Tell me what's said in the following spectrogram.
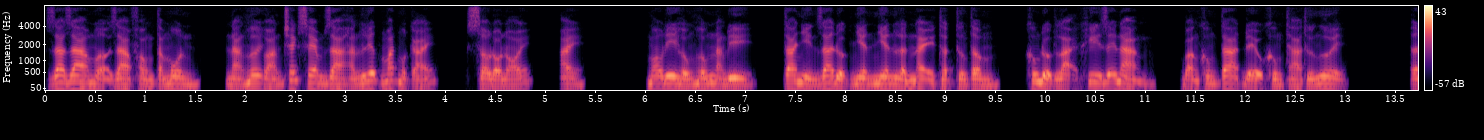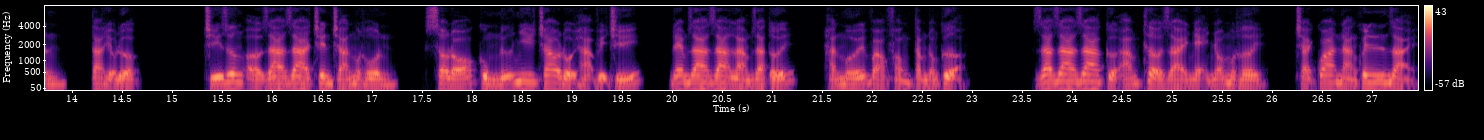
ra ra mở ra phòng tắm môn, nàng hơi oán trách xem ra hắn liếc mắt một cái, sau đó nói, ai? Mau đi hống hống nàng đi, ta nhìn ra được nhiên nhiên lần này thật thương tâm, không được lại khi dễ nàng, bằng không ta đều không tha thứ ngươi. Ân, ta hiểu được. Trí Dương ở ra ra trên chán một hôn, sau đó cùng nữ nhi trao đổi hạ vị trí, đem ra ra làm ra tới, hắn mới vào phòng tắm đóng cửa. Ra ra ra cửa ám thở dài nhẹ nhõm một hơi, trải qua nàng khuyên giải,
